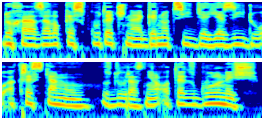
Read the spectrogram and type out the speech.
Docházelo ke skutečné genocídě jezídů a křesťanů, zdůraznil otec Gulniš.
